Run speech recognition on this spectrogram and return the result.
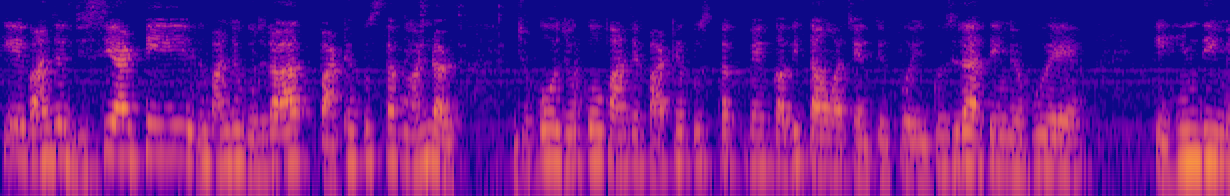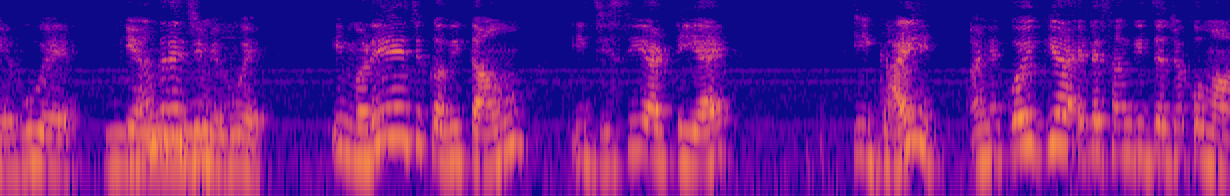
કે पंहिंजो जीसीआरटी पंहिंजो गुजरात पाठ्यपुस्तक मंडल जेको जेको पंहिंजे पाठ्य पुस्तक में कविताऊं अचनि थियूं पोइ गुजराती में हुए के हिंदी में हुए के अंग्रेजी में हुए એ મળે જ કવિતાઓ ઈ જીસીઆરટીઆઈ ઈ ગાઈ અને કોઈ ગયા એટલે સંગીત જજકોમાં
